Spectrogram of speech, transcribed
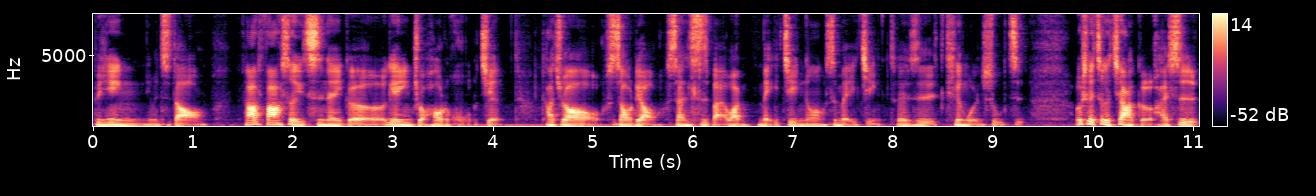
毕竟你们知道，它发射一次那个猎鹰九号的火箭，它就要烧掉三四百万美金哦，是美金，这是天文数字。而且这个价格还是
